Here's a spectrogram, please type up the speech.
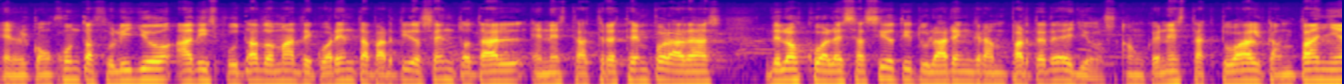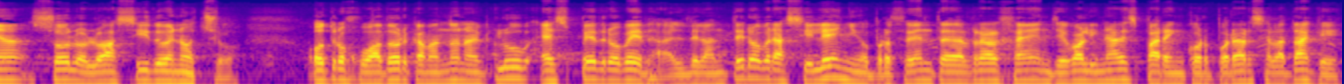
En el conjunto azulillo ha disputado más de 40 partidos en total en estas tres temporadas, de los cuales ha sido titular en gran parte de ellos, aunque en esta actual campaña solo lo ha sido en ocho. Otro jugador que abandona el club es Pedro Veda. El delantero brasileño procedente del Real Jaén llegó a Linares para incorporarse al ataque.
